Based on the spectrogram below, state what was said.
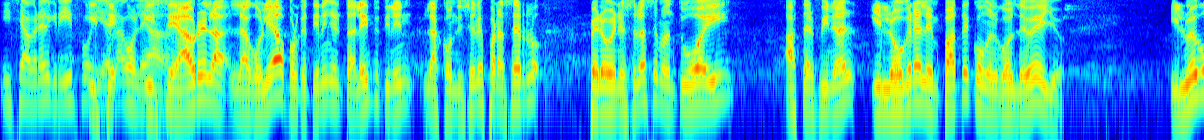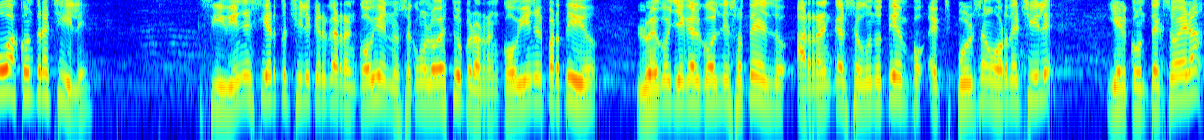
Y se abre el grifo y, y, es se, la goleada. y se abre la, la goleada porque tienen el talento y tienen las condiciones para hacerlo. Pero Venezuela se mantuvo ahí hasta el final y logra el empate con el gol de Bello. Y luego vas contra Chile. Si bien es cierto, Chile creo que arrancó bien, no sé cómo lo ves tú, pero arrancó bien el partido. Luego llega el gol de Soteldo, arranca el segundo tiempo, expulsa a un jugador de Chile y el contexto era,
